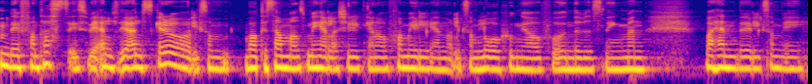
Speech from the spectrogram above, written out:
det är fantastiskt. Jag älskar att liksom vara tillsammans med hela kyrkan och familjen och liksom lovsjunga och få undervisning. Men vad händer liksom i,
